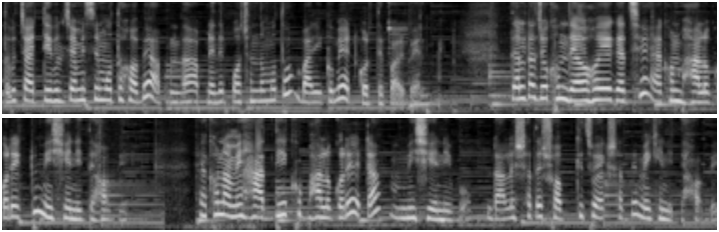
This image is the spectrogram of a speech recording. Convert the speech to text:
তবে চার টেবিল চামচের মতো হবে, আপনারা আপনাদের পছন্দ মতো বাড়ি কমে অ্যাড করতে পারবেন। তেলটা যখন দেওয়া হয়ে গেছে, এখন ভালো করে একটু মিশিয়ে নিতে হবে। এখন আমি হাত দিয়ে খুব ভালো করে এটা মিশিয়ে নিব। ডালের সাথে সব কিছু একসাথে মেখে নিতে হবে।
